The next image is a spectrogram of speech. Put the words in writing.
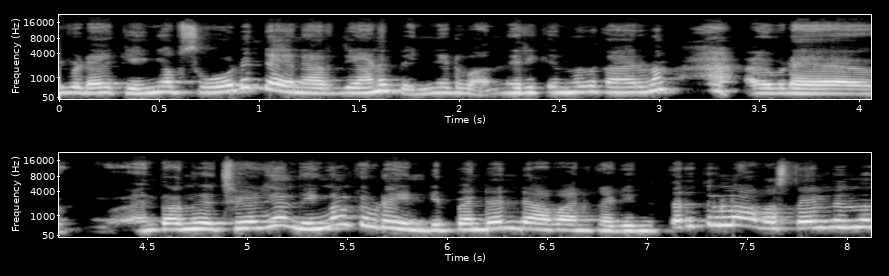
ഇവിടെ കിങ് ഓഫ് സോഡിന്റെ എനർജിയാണ് പിന്നീട് വന്നിരിക്കുന്നത്. കാരണം ഇവിടെ എന്താന്ന് വെച്ച് കഴിഞ്ഞാൽ നിങ്ങൾക്ക് ഇവിടെ ഇൻഡിപെൻഡന്റ് ആവാൻ കഴിയും ഇത്തരത്തിലുള്ള അവസ്ഥയിൽ നിന്ന്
